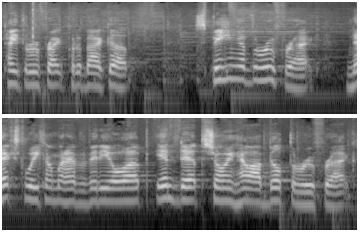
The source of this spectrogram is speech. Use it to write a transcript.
paint the roof rack, put it back up. Speaking of the roof rack, next week I'm gonna have a video up in depth showing how I built the roof rack.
